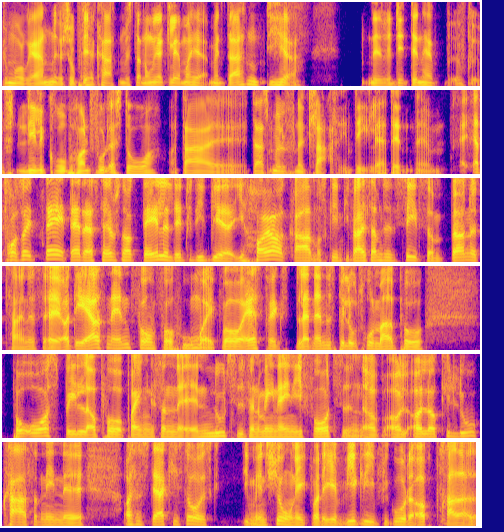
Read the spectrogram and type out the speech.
du må jo gerne øh, supplere, Carsten, hvis der er nogen, jeg glemmer her, men der er sådan de her, øh, den her øh, lille gruppe håndfuld af store, og der, der er Smølferne klart en del af den. Øh, Jeg tror så i dag, der er deres status nok dalet lidt, fordi de bliver i højere grad måske, end de var i samtidig set som børnetegneserie. Og det er også en anden form for humor, ikke? hvor Asterix blandt andet spiller utrolig meget på, på ordspil og på at bringe sådan uh, nutidsfænomener ind i fortiden. Og, og, og Lucky Luke har sådan en, uh, også en stærk historisk dimension, ikke? hvor det er virkelig figurer, der optræder.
